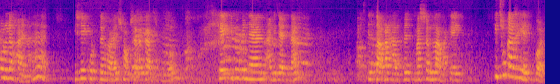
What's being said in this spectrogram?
করলে হয় না হ্যাঁ? মিশেই করতে হয় সংসারের কাজগুলো। কে কীভাবে নেন আমি জানি না। কিন্তু আমার হাজবেন্ড মার্শাল্লাহ আমাকে কিছু কাজে হেল্প করে,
